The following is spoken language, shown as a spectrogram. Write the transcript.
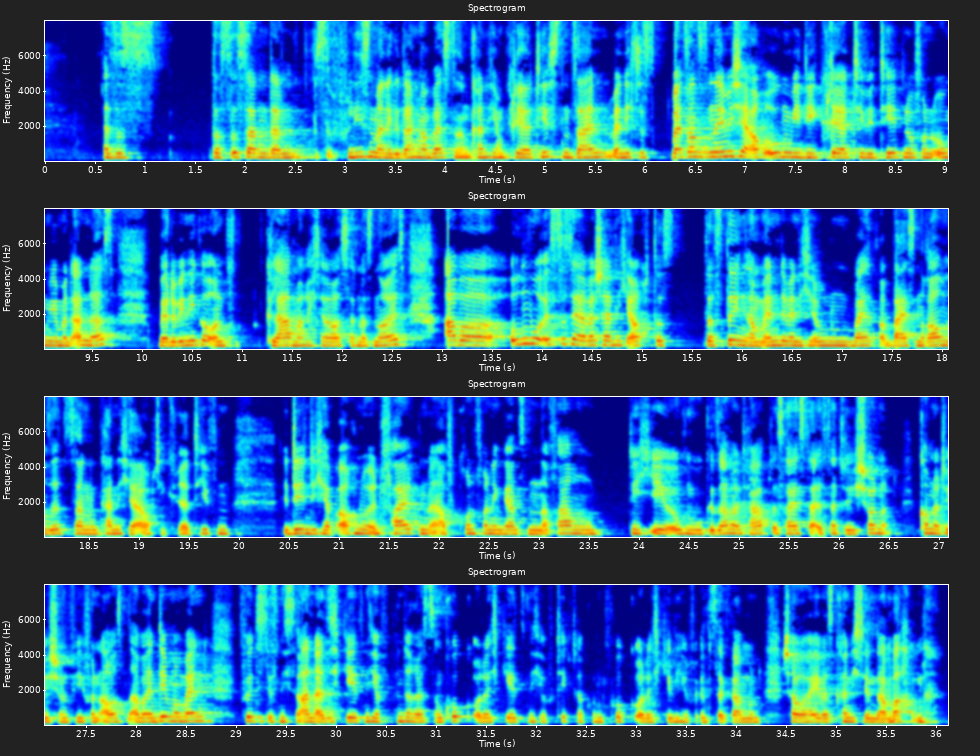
Also es, das ist dann, dann fließen meine Gedanken am besten, dann kann ich am kreativsten sein, wenn ich das, weil sonst nehme ich ja auch irgendwie die Kreativität nur von irgendjemand anders, mehr oder weniger, und klar mache ich daraus dann was Neues. Aber irgendwo ist es ja wahrscheinlich auch das, das Ding. Am Ende, wenn ich in irgendeinem weißen Raum sitze, dann kann ich ja auch die kreativen Ideen, die ich habe, auch nur entfalten aufgrund von den ganzen Erfahrungen, die ich eh irgendwo gesammelt habe. Das heißt, da ist natürlich schon, kommt natürlich schon viel von außen, aber in dem Moment fühlt sich das nicht so an. Also ich gehe jetzt nicht auf Pinterest und guck oder ich gehe jetzt nicht auf TikTok und guck oder ich gehe nicht auf Instagram und schaue, hey, was kann ich denn da machen?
